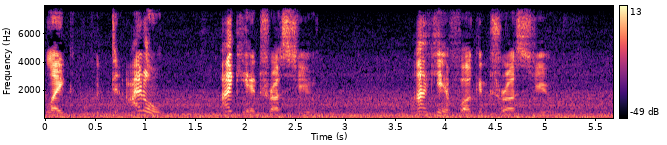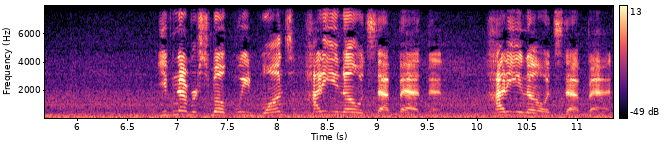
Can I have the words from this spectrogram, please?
like I don't, I can't trust you. I can't fucking trust you. You've never smoked weed once? How do you know it's that bad then? How do you know it's that bad?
